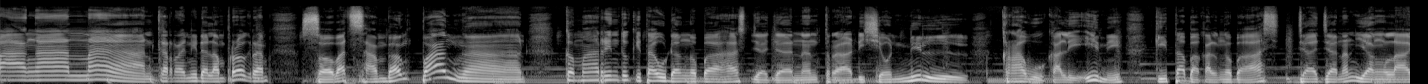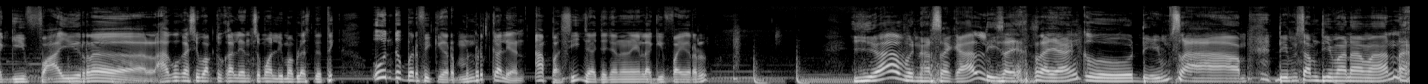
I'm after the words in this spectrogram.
panganan. Karena ini dalam program Sobat Sambang Pangan. Kemarin tuh kita udah ngebahas jajanan tradisional. Krawu Kali ini kita bakal ngebahas jajanan yang lagi viral. Aku kasih waktu kalian semua 15 detik untuk berpikir. Menurut kalian apa sih jajanan yang lagi viral? Ya benar sekali sayang sayangku. Dimsum. Dimsum di mana mana.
